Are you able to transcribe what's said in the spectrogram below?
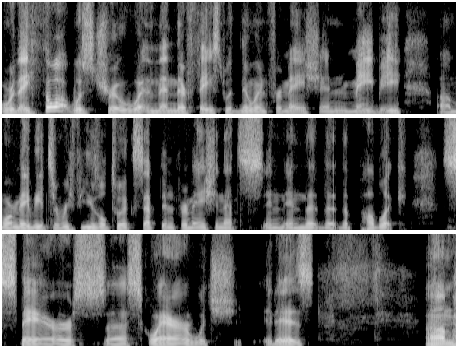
or they thought was true, and then they're faced with new information, maybe, um, or maybe it's a refusal to accept information that's in in the the, the public spare or uh, square, which it is. Um.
